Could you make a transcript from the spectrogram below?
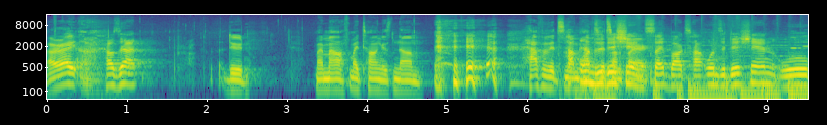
All right, How's that? dude. My mouth, my tongue is numb. half of it's numb, Hot half Ones of it's Edition, on fire. Sightbox Hot Ones Edition. We'll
